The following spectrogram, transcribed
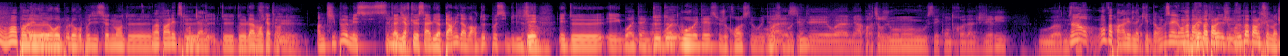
on va en pour parler. le, de- le rep- le repositionnement de, On va parler de ce de, mondial. de, de- de l'âme en 80. C'était- Un petit peu, mais c'est-à-dire Oui. que ça lui a permis d'avoir d'autres possibilités et de. Et Boateng, de- je crois. Ouais, c'était ouais, mais à partir du moment où c'est contre l'Algérie ou euh, Non, on va Ah, parler de l'équipe. On va, on je va ne parler veux, de pas la parler, Coupe je du ne veux Monde. pas parler de ce match.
